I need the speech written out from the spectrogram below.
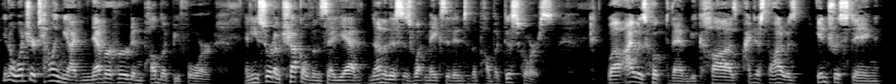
You know, what you're telling me I've never heard in public before. And he sort of chuckled and said, Yeah, none of this is what makes it into the public discourse. Well, I was hooked then because I just thought it was interesting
